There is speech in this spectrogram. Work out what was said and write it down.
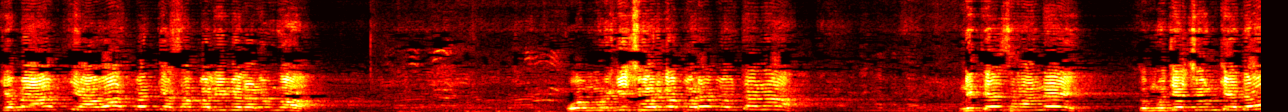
कि मैं आपकी आवाज़ बन के असम्बली में लड़ूँगा। वो मुर्गी चोर का पूरा बोलता ना, नितेश राणे तो मुझे चुन के दो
